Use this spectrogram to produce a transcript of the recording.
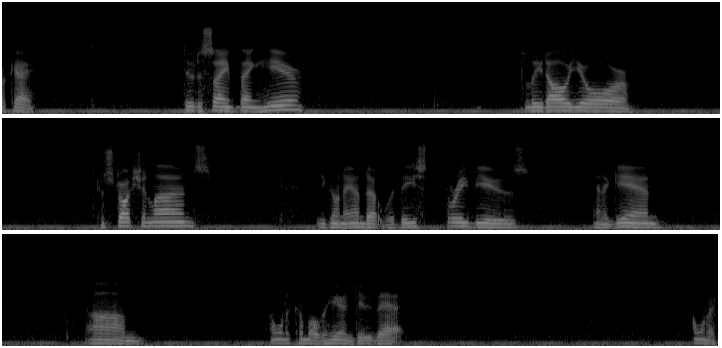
Okay. Do the same thing here. Delete all your construction lines. You're going to end up with these three views. And again, um, I want to come over here and do that. I want to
